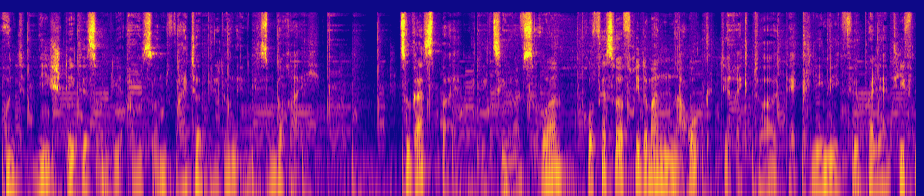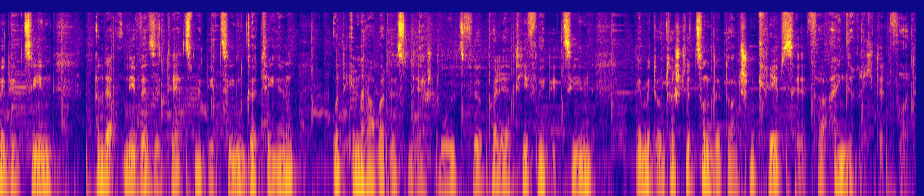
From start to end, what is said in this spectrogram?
Und wie steht es um die Aus- und Weiterbildung in diesem Bereich? Zu Gast bei Medizin aufs Ohr Professor Friedemann Nauk, Direktor der Klinik für Palliativmedizin an der Universitätsmedizin Göttingen und Inhaber des Lehrstuhls für Palliativmedizin, der mit Unterstützung der Deutschen Krebshilfe eingerichtet wurde.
